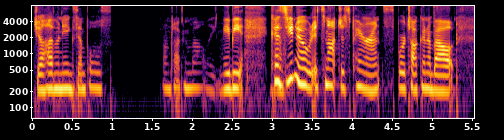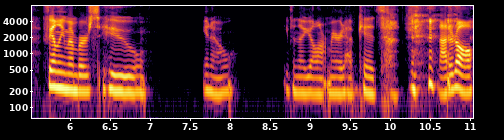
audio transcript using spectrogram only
Do y'all have any examples? I'm talking about? Like maybe, because, you know, it's not just parents. We're talking about family members who, you know, even though y'all aren't married, have kids. Not at all.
